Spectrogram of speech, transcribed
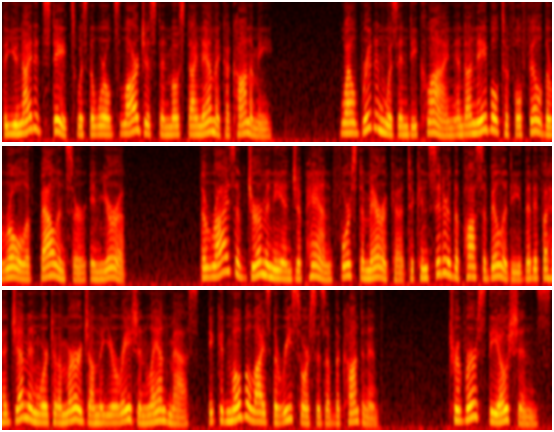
the United States was the world's largest and most dynamic economy. While Britain was in decline and unable to fulfill the role of balancer in Europe, the rise of Germany and Japan forced America to consider the possibility that if a hegemon were to emerge on the Eurasian landmass, it could mobilize the resources of the continent, traverse the oceans,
